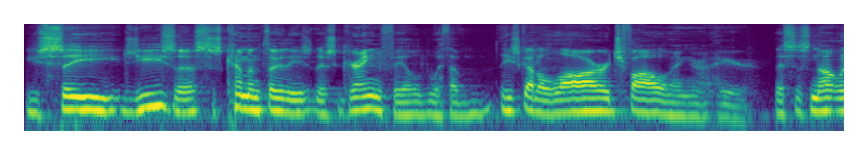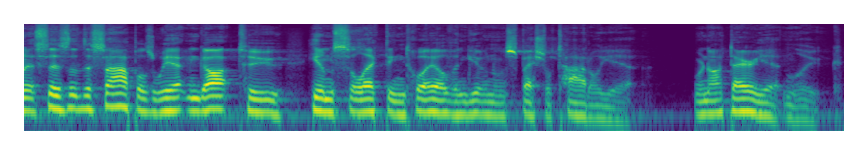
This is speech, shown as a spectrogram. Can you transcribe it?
You see, Jesus is coming through these, this grain field with a, he's got a large following right here. This is not when it says the disciples, we hadn't got to him selecting 12 and giving them a special title yet. We're not there yet in Luke.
